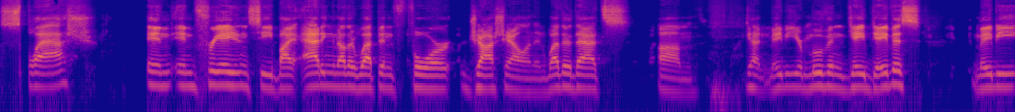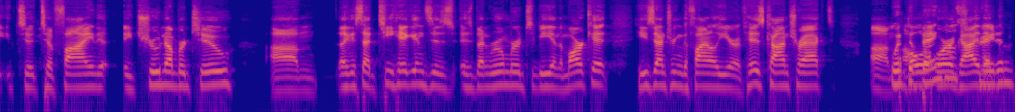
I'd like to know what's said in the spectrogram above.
splash in in free agency by adding another weapon for Josh Allen, and whether that's um again maybe you're moving Gabe Davis, maybe to to find a true number two. Um, like I said, Tee Higgins is has been rumored to be in the market. He's entering the final year of his contract. Um, Would the or, or a Bengals guy trade that him?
